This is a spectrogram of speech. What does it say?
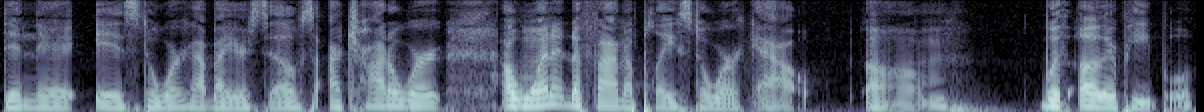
than there is to work out by yourself. So I try to work I wanted to find a place to work out um with other people.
